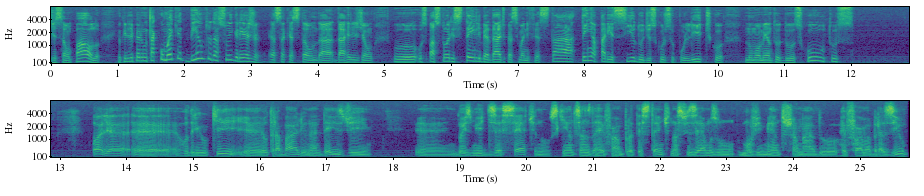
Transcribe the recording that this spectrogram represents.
de São Paulo, eu queria lhe perguntar como é que é dentro da sua igreja essa questão da, da religião. O, os pastores têm liberdade para se manifestar? Tem aparecido o discurso político no momento dos cultos? Olha, é, Rodrigo, que é, eu trabalho né, desde é, 2017, nos 500 anos da Reforma Protestante, nós fizemos um movimento chamado Reforma Brasil,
